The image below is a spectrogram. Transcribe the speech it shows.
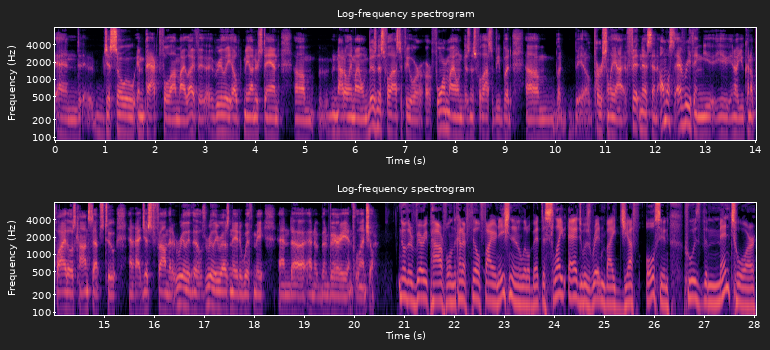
and just so impactful on my life. It, it really helped me understand um, not only my own business philosophy or, or form my own business philosophy, but um, but you know personally uh, fitness and almost everything you, you you know you can apply those concepts to. And I just found that it really those really resonated with me and uh, and have been very influential. No, they're very powerful. And to kind of fill Fire Nation in a little bit, The Slight Edge was written by Jeff Olson, who is the mentor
